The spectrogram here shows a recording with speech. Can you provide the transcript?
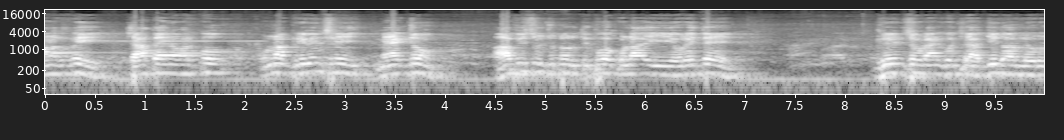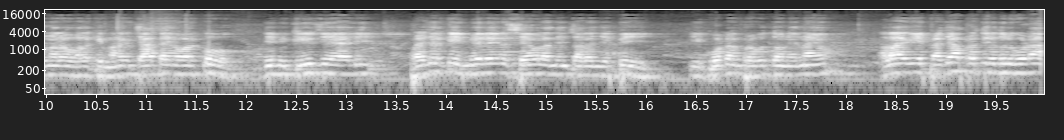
మనకి చేతైన వరకు ఉన్న గ్రీవెన్స్ని మ్యాక్సిమం ఆఫీసుల చుట్టూరు తిప్పుకోకుండా ఈ ఎవరైతే గ్రీవెన్స్ ఇవ్వడానికి వచ్చే అర్జీదారులు ఎవరున్నారో వాళ్ళకి మనకి చేతైన వరకు దీన్ని క్లియర్ చేయాలి. ప్రజలకి మేలైన సేవలు అందించాలని చెప్పి ఈ కూటమి ప్రభుత్వం నిర్ణయం. అలాగే ప్రజాప్రతినిధులు కూడా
